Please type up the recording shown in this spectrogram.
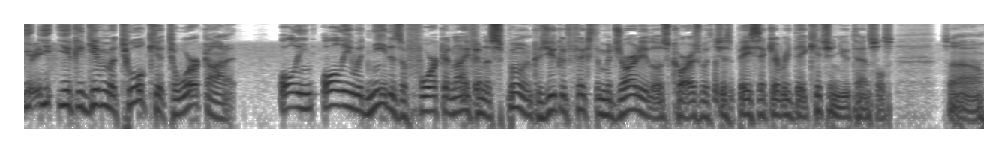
You, you could give him a toolkit to work on it. All he all he would need is a fork, a knife, and a spoon because you could fix the majority of those cars with just basic everyday kitchen utensils. So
